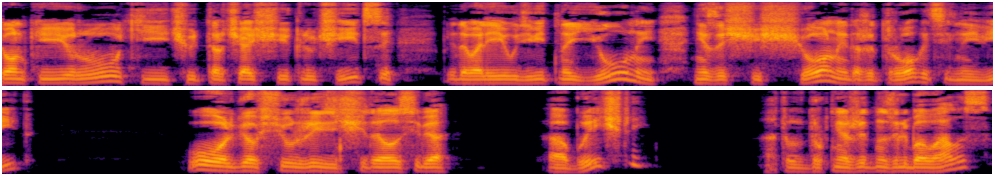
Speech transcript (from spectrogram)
Тонкие руки и чуть торчащие ключицы придавали ей удивительно юный, незащищенный, даже трогательный вид. Ольга всю жизнь считала себя обычной, а тут вдруг неожиданно залюбовалась.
